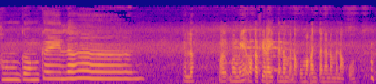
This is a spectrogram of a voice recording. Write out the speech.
Hanggang kailan? Hello? Ma mamaya maka-copyright na naman ako, makanta na naman ako.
